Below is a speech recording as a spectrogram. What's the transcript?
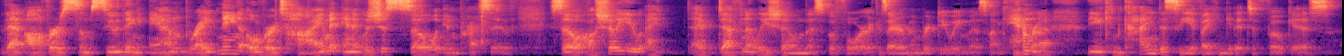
that offers some soothing and brightening over time, and it was just so impressive. So I'll show you, I I've definitely shown this before because I remember doing this on camera. You can kind of see if I can get it to focus.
